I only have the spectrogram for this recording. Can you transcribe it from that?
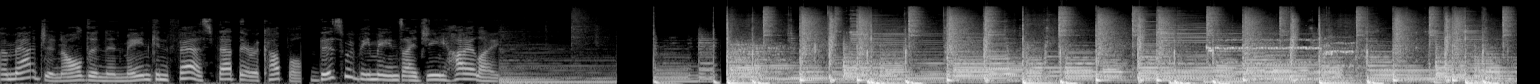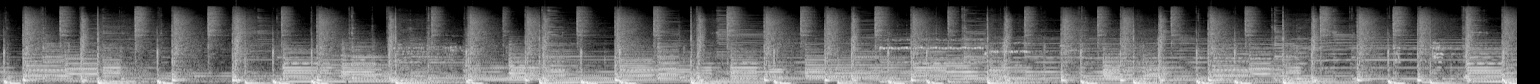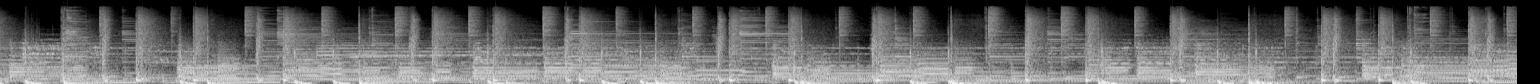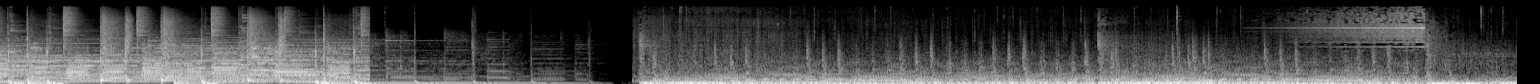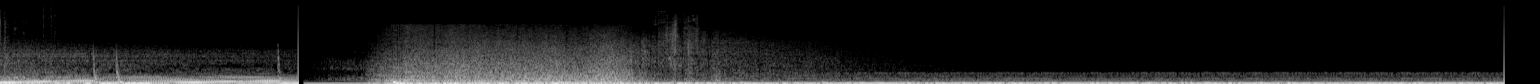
Imagine Alden and Maine confessed that they're a couple. This would be Maine's IG highlight.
